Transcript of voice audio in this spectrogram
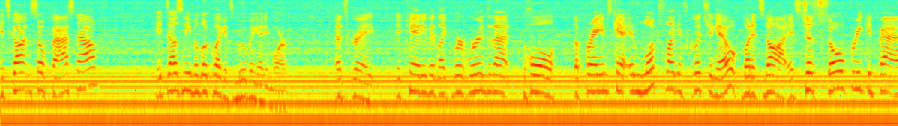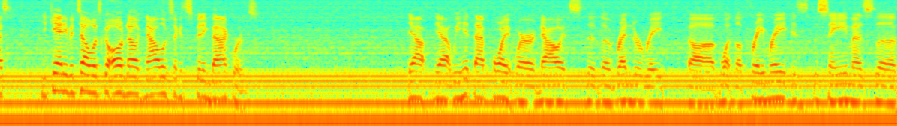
it's gotten so fast now, it doesn't even look like it's moving anymore. That's great. It can't even, like, we're, we're into that whole, the frames can't, it looks like it's glitching out, but it's not. It's just so freaking fast, you can't even tell what's going, oh, now, like, now it looks like it's spinning backwards. Yeah, yeah, we hit that point where now it's the, the render rate, uh, what, the frame rate is the same as the,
